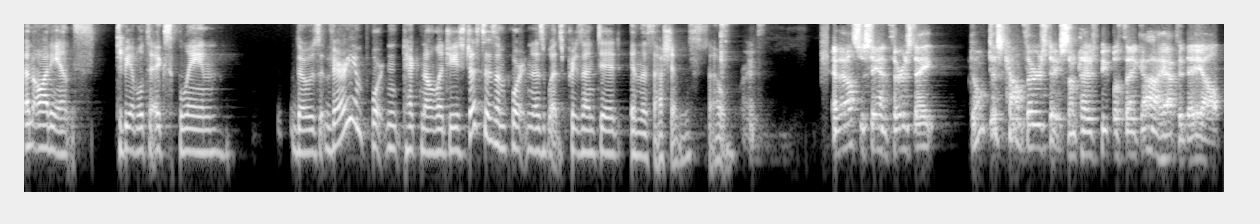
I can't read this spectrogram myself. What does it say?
an audience to be able to explain those very important technologies, just as important as what's presented in the sessions. So, Right. And I also say on Thursday, don't discount Thursday. Sometimes people think, ah, half a day, I'll,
